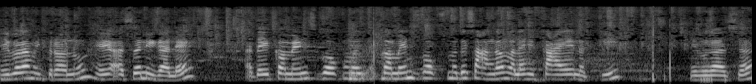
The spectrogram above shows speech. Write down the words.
हे बघा मित्रांनो हे असं निघालंय. आता हे कमेंट्स बॉक्स कमेंट्स बॉक्समध्ये सांगा मला हे काय आहे नक्की. हे बघा असं.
